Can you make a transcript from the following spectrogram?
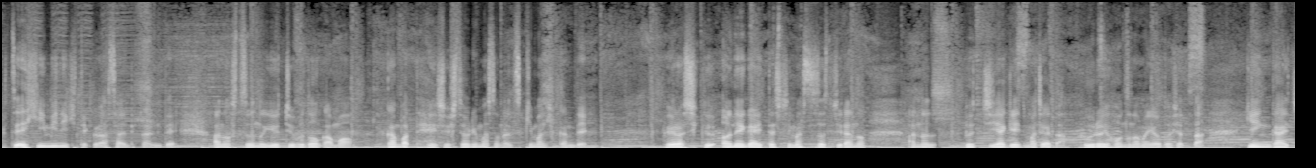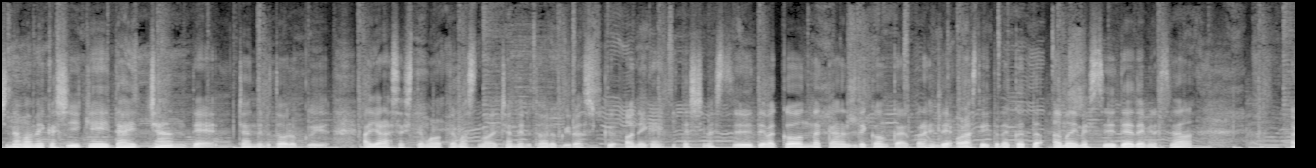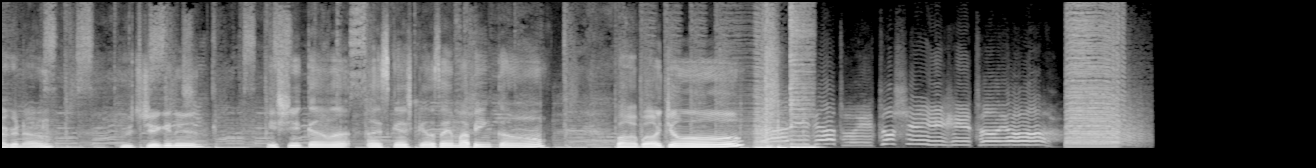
ぜひ見に来てくださいって感じで、あの、普通の YouTube 動画も頑張って編集しておりますので、隙間時間でよろしくお願いいたします。そちらの、あの、ぶち上げ、間違えた。古い本の名前を落としちゃった。銀河一生めかしいゲイ大ちゃんで、チャンネル登録あやらさせてもらってますので、チャンネル登録よろしくお願いいたします。では、こんな感じで今回はこの辺で終わらせていただこうと思います。ではでは皆さん、あぐな、ぶち上げね。一週間はお過ごしくださいまピンコン。バイバイちゃん。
